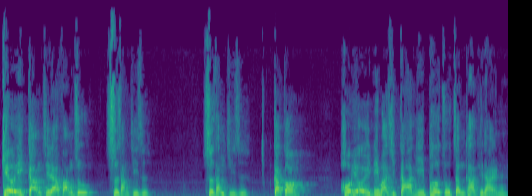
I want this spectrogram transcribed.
叫伊降一下房租，市场机制，市场机制。甲讲，好友你嘛是家己破处增卡起来呢？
